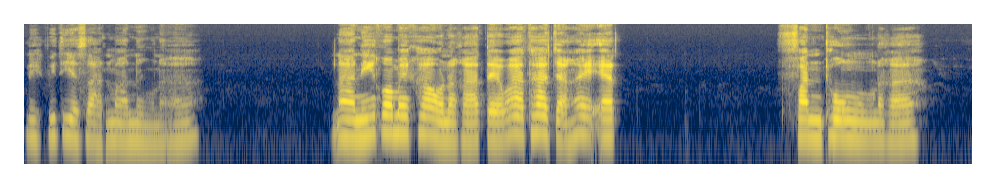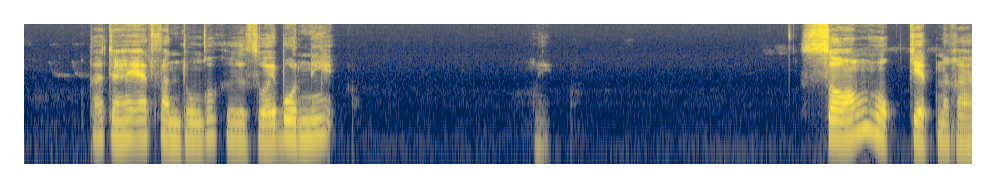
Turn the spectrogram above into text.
เลขวิทยาศาสตร์มาหนึ่งนะหน้านี้ก็ไม่เข้านะคะ แต่ว่าถ้าจะให้แอดฟันธงนะคะ ถ้าจะให้แอดฟันธงก็คือสวยบนนี้สองหกเจ็ดนะคะ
